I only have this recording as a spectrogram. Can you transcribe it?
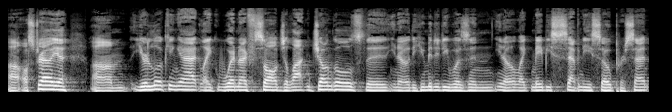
uh, Australia, um, you're looking at like when I saw Julatten jungles, the you know the humidity was in you know like maybe seventy so percent.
